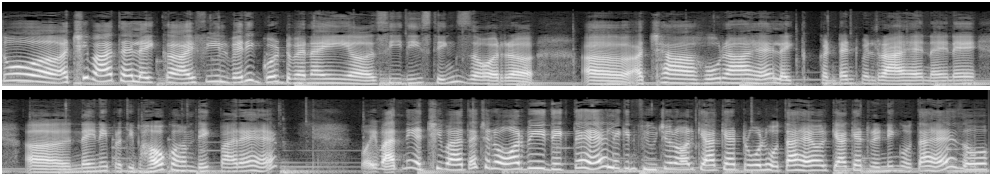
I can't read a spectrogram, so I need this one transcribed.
तो uh, अच्छी बात है like I feel very good when I see these things और uh, uh, अच्छा हो रहा है लाइक like, कंटेंट मिल रहा है नए नए नई नई प्रतिभाओं को हम देख पा रहे हैं। कोई बात नहीं, अच्छी बात है। चलो और भी देखते हैं, लेकिन फ्यूचर और क्या क्या ट्रोल होता है और क्या क्या ट्रेंडिंग होता है। तो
